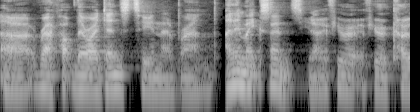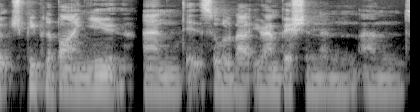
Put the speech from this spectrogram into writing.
uh, wrap up their identity in their brand, and it makes sense. You know, if you're if you're a coach, people are buying you, and it's all about your ambition. And and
